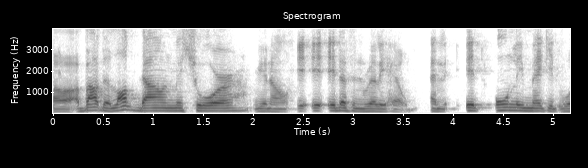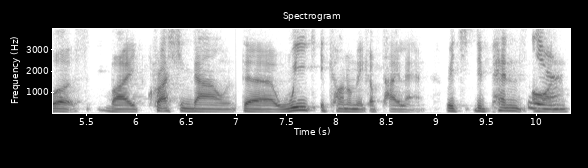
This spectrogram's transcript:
uh, about the lockdown measure you know it, it doesn't really help. And it only make it worse by crushing down the weak economic of thailand which depends yeah. on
